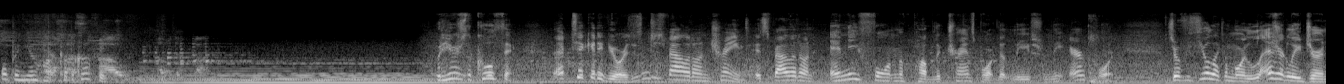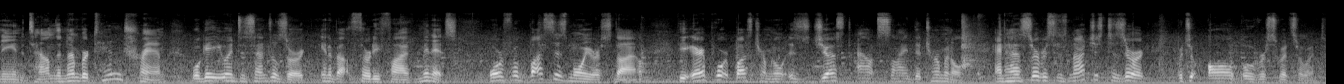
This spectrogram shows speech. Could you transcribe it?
will bring you a hot cup of coffee. But here's the cool thing. That ticket of yours isn't just valid on trains, it's valid on any form of public transport that leaves from the airport. So if you feel like a more leisurely journey into town, the number 10 tram will get you into central Zurich in about 35 minutes. Or if a bus is more your style, the airport bus terminal is just outside the terminal and has services not just to Zurich, but to all over Switzerland.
